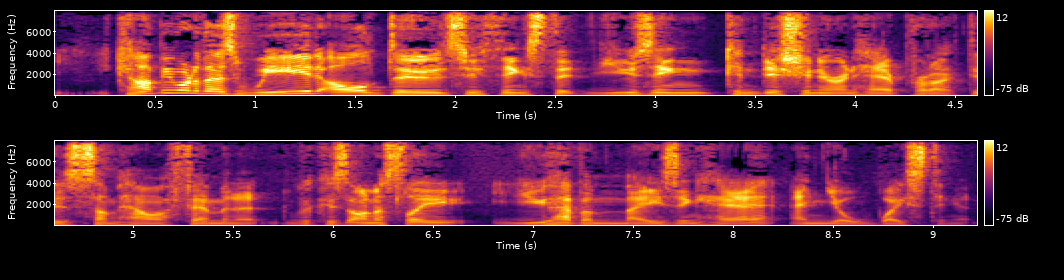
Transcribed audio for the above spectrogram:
You can't be one of those weird old dudes who thinks that using conditioner and hair product is somehow effeminate. Because honestly, you have amazing hair and you're wasting it.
